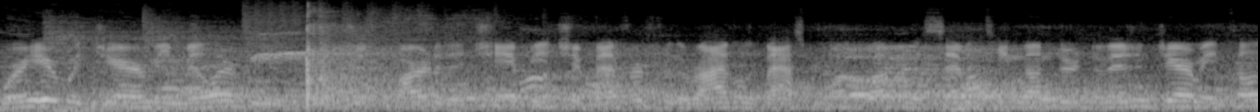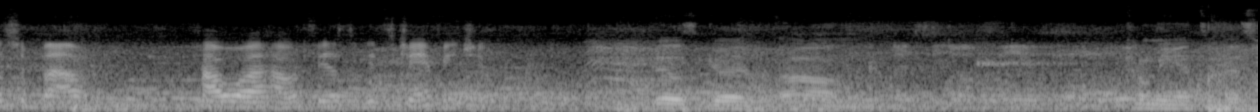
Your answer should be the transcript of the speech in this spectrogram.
We're here with Jeremy Miller, who's just part of the championship effort for the Rivals Basketball Club in the 17 under division. Jeremy, tell us about how, uh, how it feels to get the championship. It feels good. Um, coming into this,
